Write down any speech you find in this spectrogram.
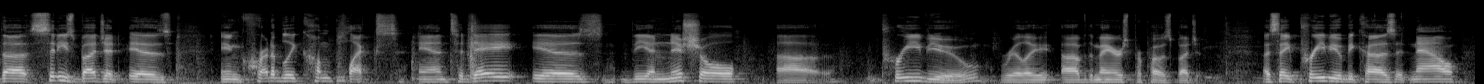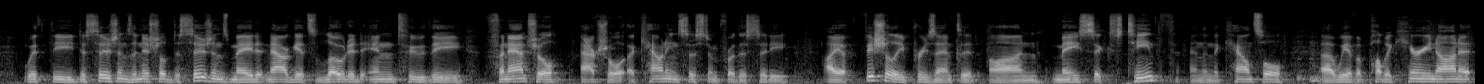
the city's budget is incredibly complex, and today is the initial uh, preview, really, of the mayor's proposed budget. I say preview because it now, with the decisions, initial decisions made, it now gets loaded into the financial actual accounting system for the city. I officially present it on May 16th, and then the council, uh, we have a public hearing on it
